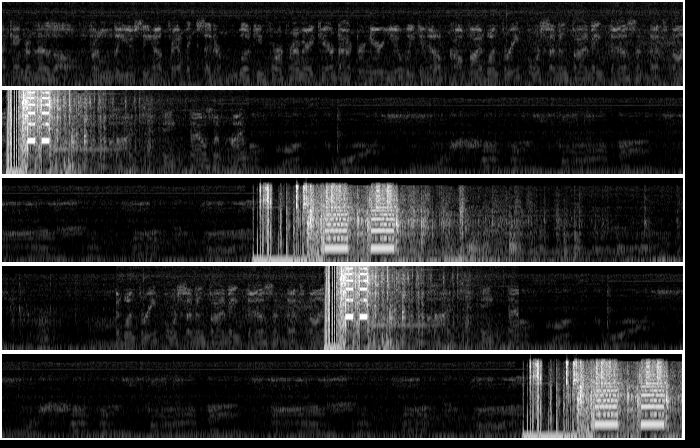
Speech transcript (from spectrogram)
Chuck Ingram knows all from the UC Health Traffic Center. Looking for a primary care doctor near you? We can help. Call 513-475-8000. That's 575-8000. I Five one three four seven five eight thousand. That's fine. Beep, beep.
